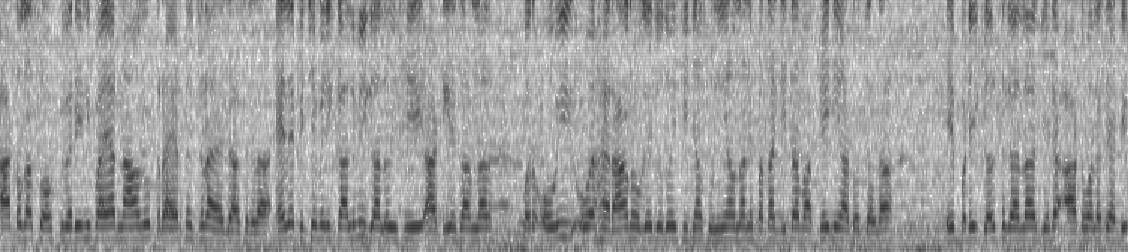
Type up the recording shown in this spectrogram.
ਆਟੋ ਦਾ ਸੌਫਟਵੇਅਰ ਹੀ ਨਹੀਂ ਪਾਇਆ, ਨਾ ਉਹਨੂੰ ਟਰਾਇਰ ਤੇ ਚੜਾਇਆ ਜਾ ਸਕਦਾ। ਇਹਦੇ ਪਿੱਛੇ ਮੇਰੀ ਕੱਲ ਵੀ ਗੱਲ ਹੋਈ ਸੀ ਆਰਟੀਏ ਸਾਹਿਬ ਨਾਲ, ਪਰ ਉਹ ਵੀ ਉਹ ਹੈਰਾਨ ਹੋ ਗਏ ਜਦੋਂ ਇਹ ਚੀਜ਼ਾਂ ਸੁਣੀਆਂ, ਉਹਨਾਂ ਨੇ ਪਤਾ ਕੀਤਾ ਵਾਕਈ ਨਹੀਂ ਆਟੋ ਚੱਲਦਾ। ਇਹ ਬੜੀ ਗਲਤ ਗੱਲ ਆ, ਜਿਹੜਾ ਆਟੋ ਵਾਲਿਆਂ ਤੇ ਐਡੀ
